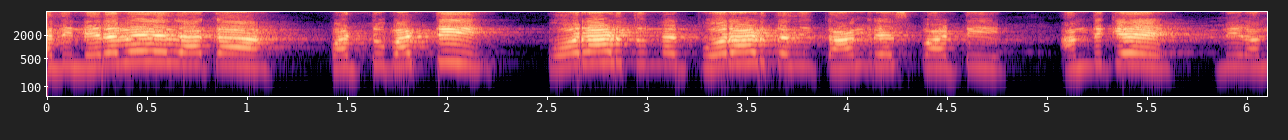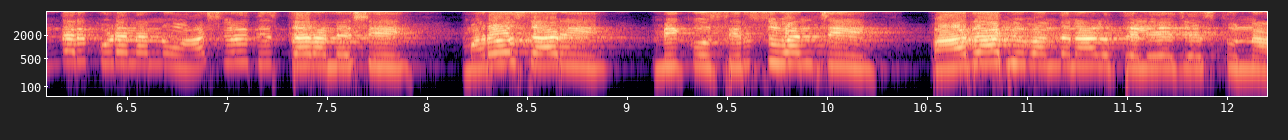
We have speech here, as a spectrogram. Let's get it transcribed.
అది నెరవేరేదాకా పోరాడుతున్న పోరాడుతుంది కాంగ్రెస్ పార్టీ. అందుకే మీరందరూ కూడా నన్ను ఆశీర్వదిస్తారనేసి మరోసారి మీకు శిరసు వంచి పాదాభివందనాలు తెలియజేస్తున్నా.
